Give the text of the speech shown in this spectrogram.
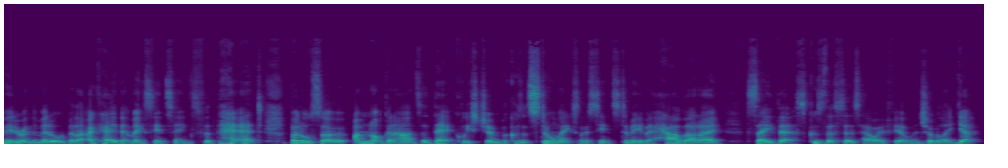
meet her in the middle and be like, okay, that makes sense. Thanks for that. But also, I'm not going to answer that question because it still makes no sense to me. But how about I say this because this is how I feel? And she'll be like, yep,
